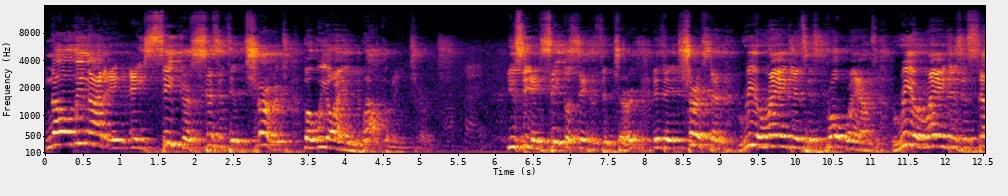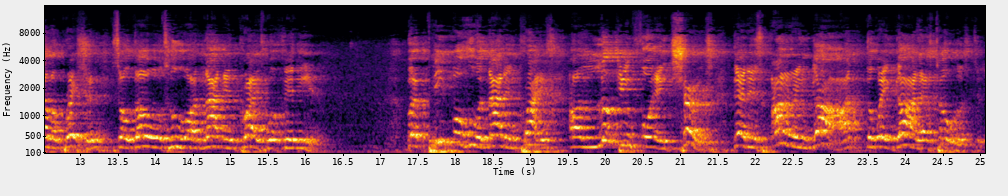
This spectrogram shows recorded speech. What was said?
No, we're not a, a seeker-sensitive church, but we are a welcoming church. You see, a seeker-sensitive church is a church that rearranges its programs, rearranges its celebration, so those who are not in Christ will fit in. But people who are not in Christ are looking for a church that is honoring God the way God has told us to.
